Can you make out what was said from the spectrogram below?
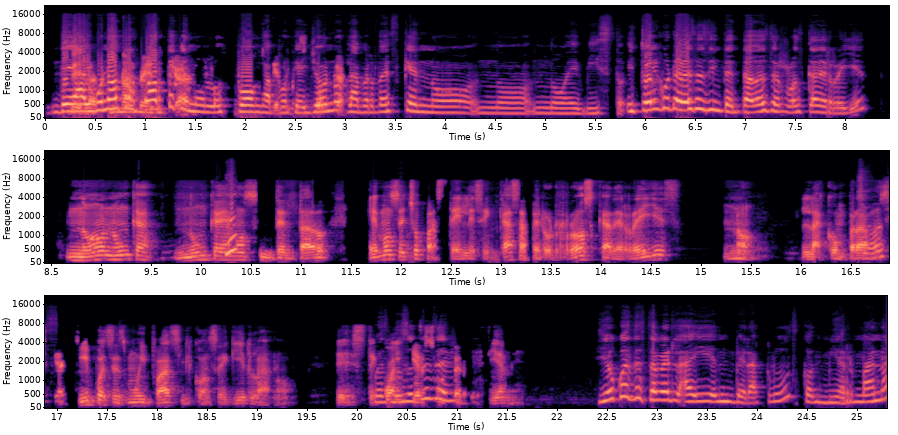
de, alguna otra parte que nos los ponga, porque yo no, la verdad es que no, no, no he visto. ¿Y tú alguna vez has intentado hacer rosca de reyes? No, nunca, nunca hemos intentado. Hemos hecho pasteles en casa, pero rosca de reyes, no. La compramos. Y aquí pues es muy fácil conseguirla, ¿no? Este, pues cualquier super tiene. Yo cuando estaba ahí en Veracruz con mi hermana,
